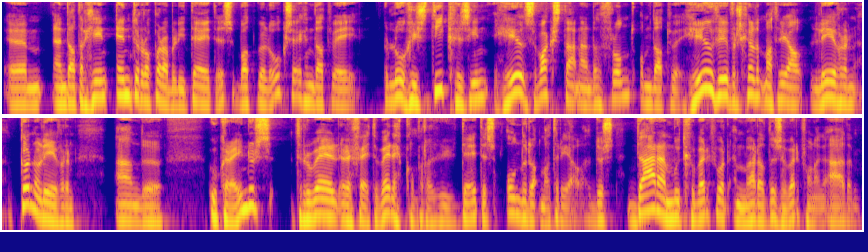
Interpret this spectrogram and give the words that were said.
Um, en dat er geen interoperabiliteit is. Wat wil ook zeggen dat wij logistiek gezien heel zwak staan aan de front, omdat we heel veel verschillend materiaal leveren, kunnen leveren aan de Oekraïners, terwijl er in feite weinig compatibiliteit is onder dat materiaal. Dus daaraan moet gewerkt worden, maar dat is een werk van lange adem.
